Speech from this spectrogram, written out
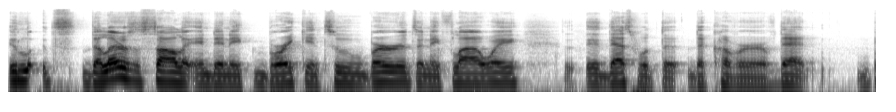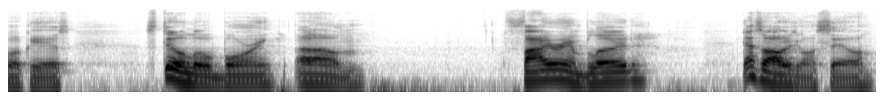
it, it's the letters are solid and then they break into birds and they fly away. It, that's what the the cover of that book is. Still a little boring. Um, Fire and Blood. That's always gonna sell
